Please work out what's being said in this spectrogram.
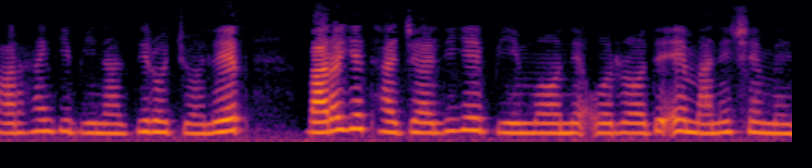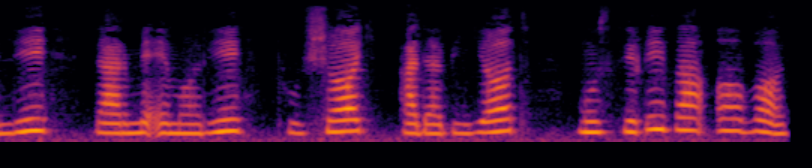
فرهنگی بینظیر و جالب برای تجلی بیمانع و رادع منش ملی در معماری، پوشاک، ادبیات، موسیقی و آواز.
